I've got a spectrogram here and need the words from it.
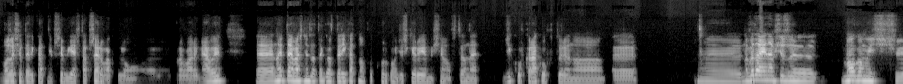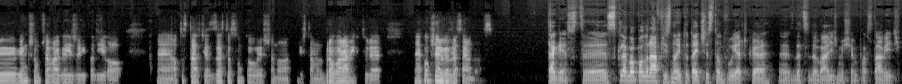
może się delikatnie przebijać ta przerwa, którą browary miały. No i tutaj właśnie dlatego z delikatną podkórką gdzieś kierujemy się w stronę dzików Kraków, które no, no wydaje nam się, że mogą mieć większą przewagę, jeżeli chodzi o o to starcie ze stosunkowo jeszcze no, gdzieś tam browarami, które e, po przerwie wracają do nas. Tak jest. E, sklep Opon Rafis, no i tutaj czystą dwójeczkę zdecydowaliśmy się postawić.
